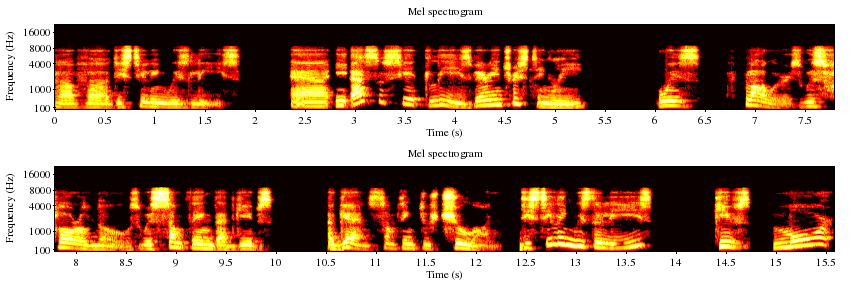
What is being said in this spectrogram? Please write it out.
of uh, distilling with lees. Uh, he associates lees very interestingly with flowers, with floral nose, with something that gives, again, something to chew on. Distilling with the lees gives more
